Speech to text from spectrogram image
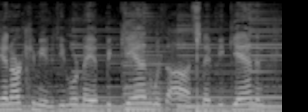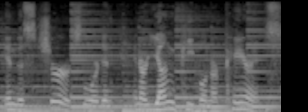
in our community. Lord, may it begin with us. May it begin in, in this church, Lord, and in our young people and our parents.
